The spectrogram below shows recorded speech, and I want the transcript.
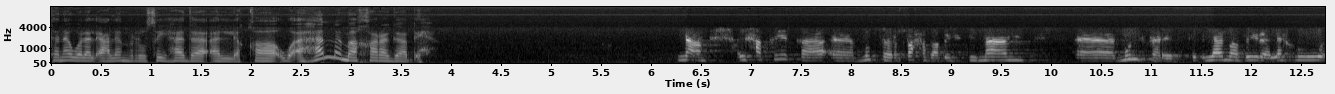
تناول الإعلام الروسي هذا اللقاء وأهم ما خرج به؟ نعم الحقيقة مصر تحظى باهتمام منفرد لا نظير له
